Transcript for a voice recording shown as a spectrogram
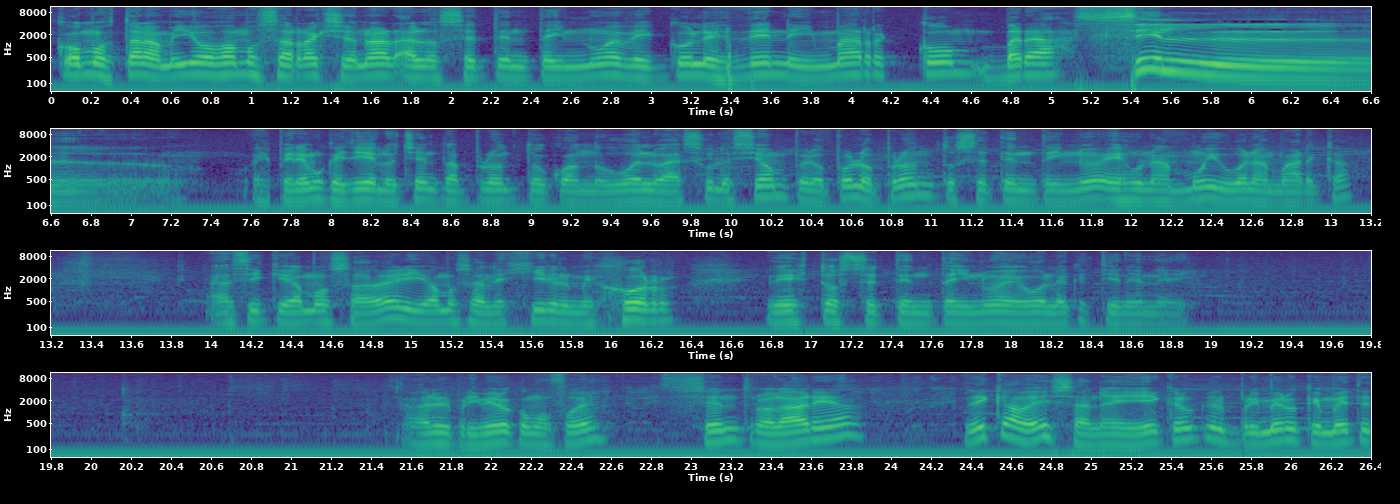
¿Cómo están amigos? Vamos a reaccionar a los 79 goles de Neymar con Brasil. Esperemos que llegue el 80 pronto cuando vuelva de su lesión, pero por lo pronto 79 es una muy buena marca. Así que vamos a ver y vamos a elegir el mejor de estos 79 goles que tiene Ney. A ver el primero cómo fue. Centro al área. De cabeza Ney. Eh. Creo que el primero que mete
